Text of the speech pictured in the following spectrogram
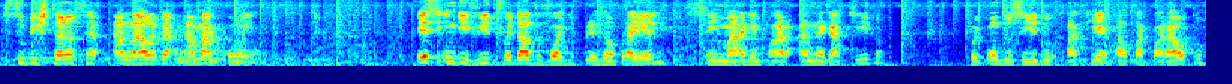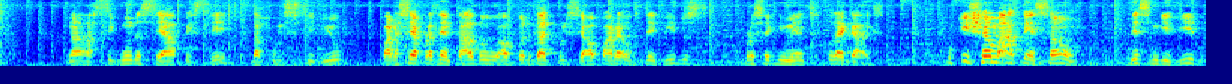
de substância análoga à maconha. Esse indivíduo foi dado voz de prisão para ele, sem margem para a negativa, foi conduzido aqui ao Taquaralto, na segunda CAPC da Polícia Civil, para ser apresentado à autoridade policial para os devidos procedimentos legais. O que chama a atenção desse indivíduo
